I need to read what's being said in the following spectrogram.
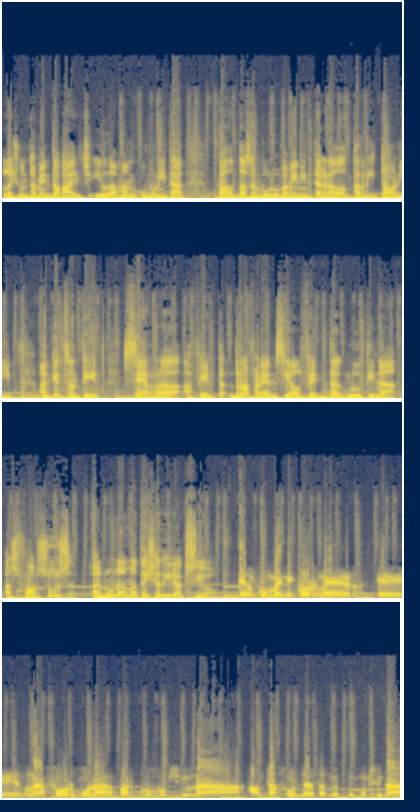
l'Ajuntament de Valls i la Mancomunitat pel Desenvolupament Integral del Territori. En aquest sentit, Serra ha fet referència al fet d'aglutinar esforços en una mateixa direcció. El conveni Corner és una fórmula per promocionar Altafulla, també promocionar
